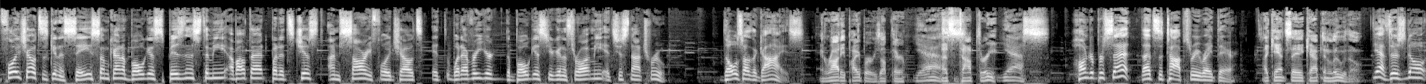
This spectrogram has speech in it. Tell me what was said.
Floyd Shouts is gonna say some kind of bogus business to me about that, but it's just, I'm sorry, Floyd Shouts. It whatever you're the bogus you're gonna throw at me, it's just not true. Those are the guys. And Roddy Piper is up there. Yes, That's the top three. Yes, hundred percent. That's the top three right there. I can't say Captain Lou though. Yeah, there's no.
